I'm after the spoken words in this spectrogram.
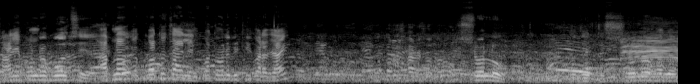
সাড়ে পনেরো বলছে। আপনার কত চাইলেন? কত হলে বিক্রি করা যায়? ষোলো। ষোলো হাজার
